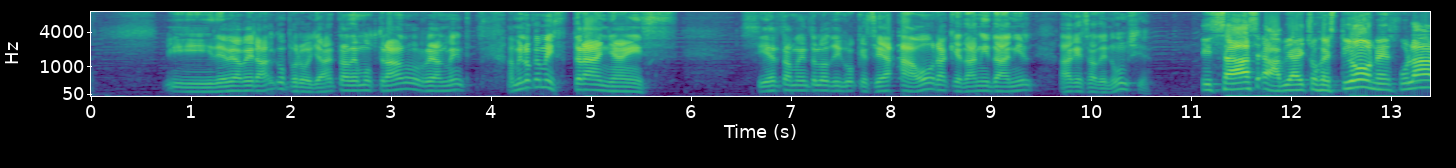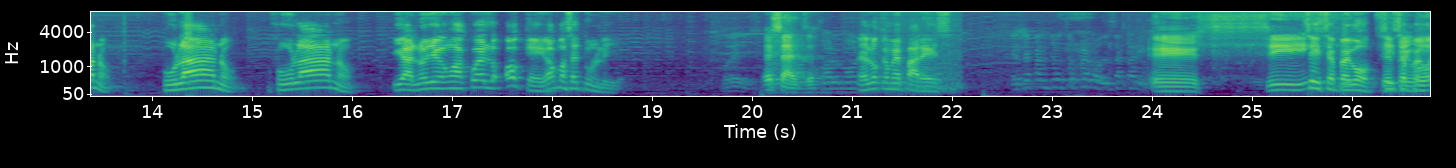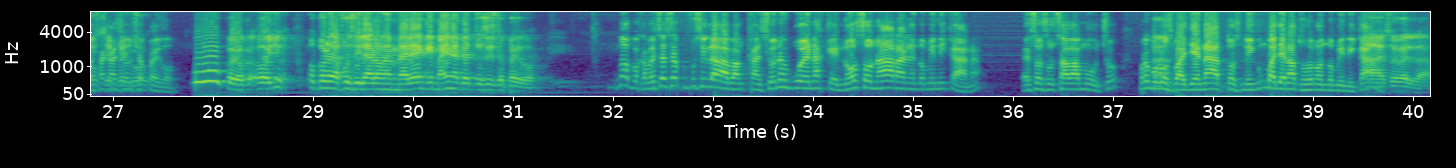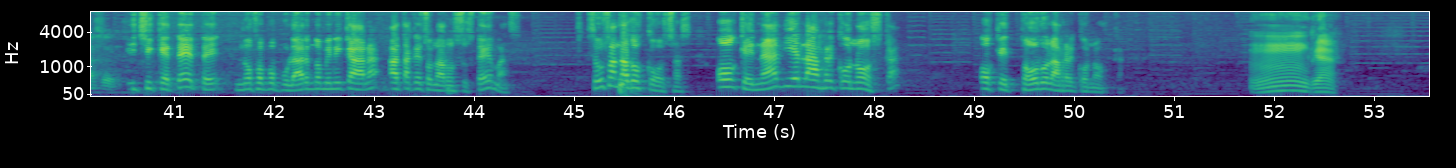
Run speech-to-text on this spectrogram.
y debe haber algo, pero ya está demostrado realmente. A mí lo que me extraña es, ciertamente lo digo, que sea ahora que Dani Daniel haga esa denuncia. Quizás había hecho gestiones, fulano, fulano, fulano. Y al no llegar a un acuerdo, ok, vamos a hacerte un lío. Exacto. Es lo que me parece. Eh, sí, Sí, se pegó. se sí, se pegó, pegó. Esa se canción pegó. se pegó. Uh, pero oye, oh, pero la fusilaron en merengue, imagínate tú si se pegó. No, porque a veces se fusilaban canciones buenas que no sonaran en Dominicana. Eso se usaba mucho. Por ejemplo, Ah. los vallenatos, ningún vallenato sonó en Dominicana. Ah, eso es verdad. sí. Y Chiquetete no fue popular en Dominicana hasta que sonaron sus temas. Se usan las dos cosas. O que nadie las reconozca o que todo las reconozca. Mm, ya,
